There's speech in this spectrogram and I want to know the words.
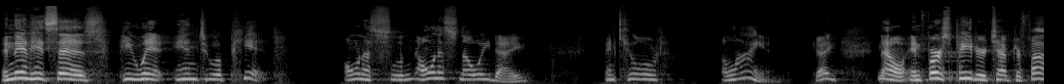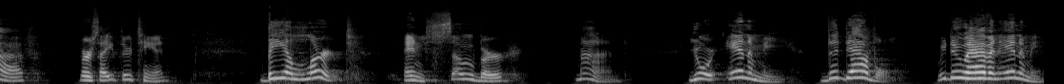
And then it says he went into a pit on a, on a snowy day and killed a lion. Okay? Now, in 1 Peter chapter 5, verse 8 through 10, be alert and sober mind. Your enemy, the devil, we do have an enemy.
